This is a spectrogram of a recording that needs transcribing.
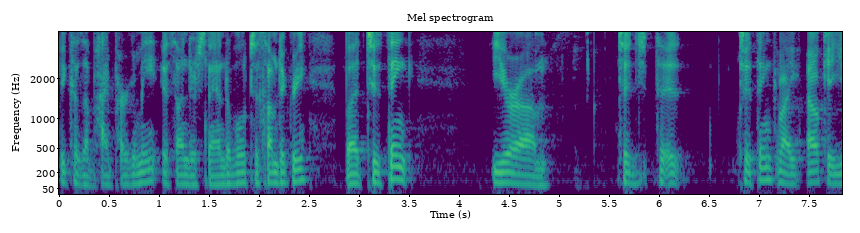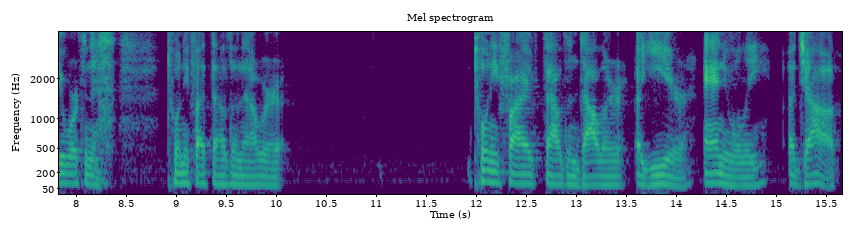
because of hypergamy. It's understandable to some degree, but to think you're um to to to think like okay, you're working this 25,000 hour $25,000 a year annually a job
